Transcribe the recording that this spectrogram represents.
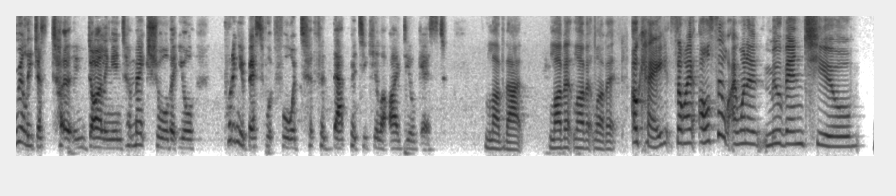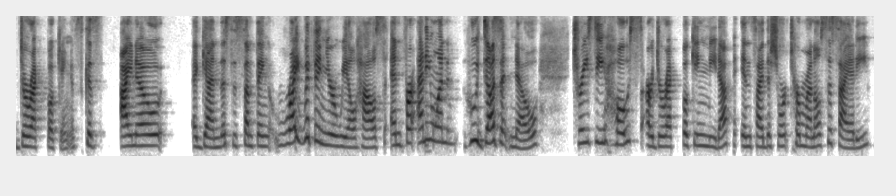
really just t- dialing in to make sure that you're putting your best foot forward to, for that particular ideal guest. Love that. Love it, love it, love it. Okay, so I also I want to move into direct bookings cuz I know Again, this is something right within your wheelhouse. And for anyone who doesn't know, Tracey hosts our direct booking meetup inside the Short Term Rental Society.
